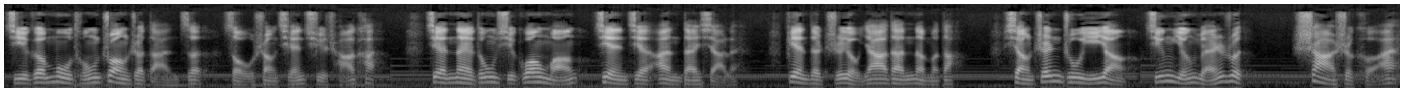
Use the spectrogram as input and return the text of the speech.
几个牧童壮着胆子走上前去查看，见那东西光芒渐渐暗淡下来，变得只有鸭蛋那么大，像珍珠一样晶莹圆润，煞是可爱。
